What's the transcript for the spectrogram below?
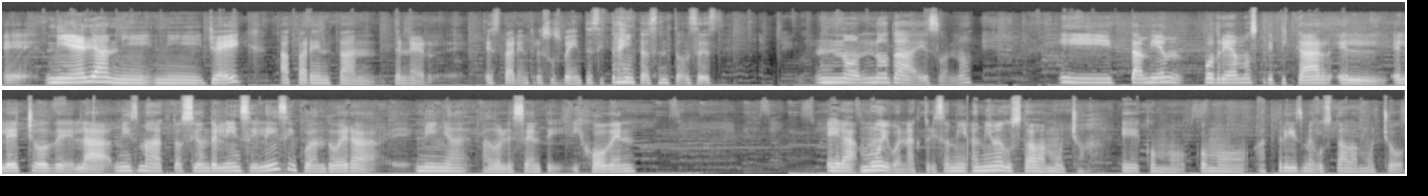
eh, ni ella ni, ni Jake aparentan tener, estar entre sus 20 y 30, entonces no, no da eso, ¿no? Y también podríamos criticar el, el hecho de la misma actuación de Lindsay. Lindsay cuando era eh, niña, adolescente y, joven, era muy buena actriz. A mí, a mí me gustaba mucho. eh, como, como actriz me gustaba mucho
